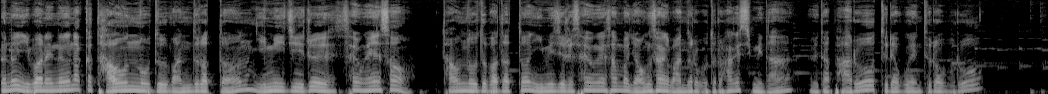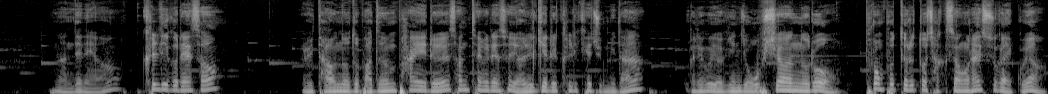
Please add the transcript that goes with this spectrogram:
저는 이번에는 아까 다운로드 만들었던 이미지를 사용해서 다운로드 받았던 이미지를 사용해서 한번 영상을 만들어 보도록 하겠습니다. 여기다 바로 드래그 앤 드롭으로 안 되네요. 클릭을 해서 여기 다운로드 받은 파일을 선택을 해서 열기를 클릭해 줍니다. 그리고 여기 이제 옵션으로 프롬프트를 또 작성을 할 수가 있고요.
